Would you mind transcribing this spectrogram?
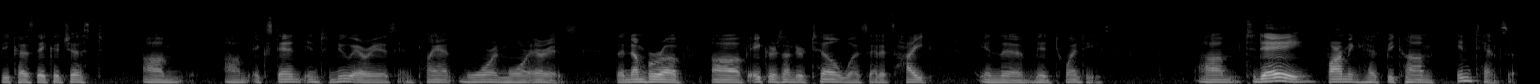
because they could just um, um, extend into new areas and plant more and more areas. The number of, of acres under till was at its height in the mid 20s. Um, today, farming has become intensive.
